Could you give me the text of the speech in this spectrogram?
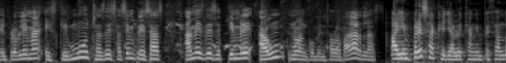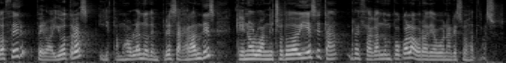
El problema es que muchas de esas empresas a mes de septiembre aún no han comenzado a pagarlas. Hay empresas que ya lo están empezando a hacer, pero hay otras, y estamos hablando de empresas grandes, que no lo han hecho todavía y se están rezagando un poco a la hora de abonar esos atrasos.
